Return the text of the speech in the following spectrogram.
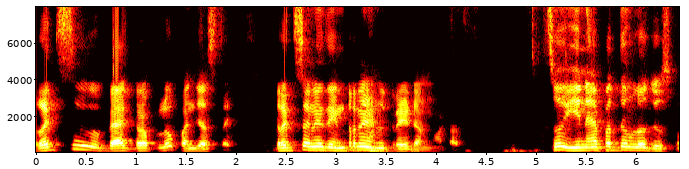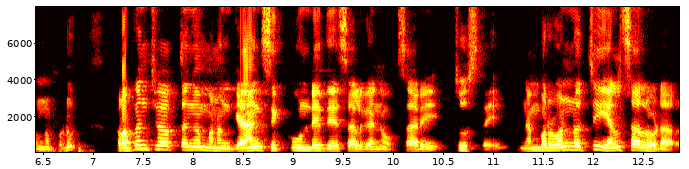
డ్రగ్స్ బ్యాక్డ్రాప్లో పనిచేస్తాయి. డ్రగ్స్ అనేది ఇంటర్నేషనల్ ట్రేడ్ అనమాట సో ఈ నేపథ్యంలో చూసుకున్నప్పుడు ప్రపంచవ్యాప్తంగా మనం గ్యాంగ్స్ ఎక్కువ ఉండే దేశాలు కానీ ఒకసారి చూస్తే నెంబర్ వన్ వచ్చి ఎల్సాల్వడార్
